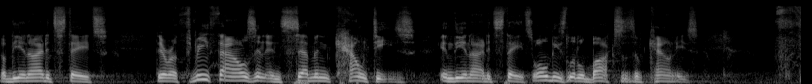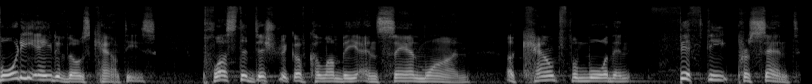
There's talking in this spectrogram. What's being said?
of the United States, there are 3,007 counties in the United States, all these little boxes of counties. 48 of those counties, plus the District of Columbia and San Juan, account for more than 50%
